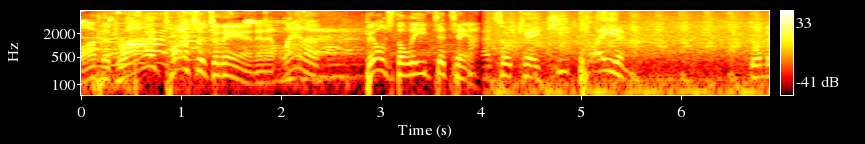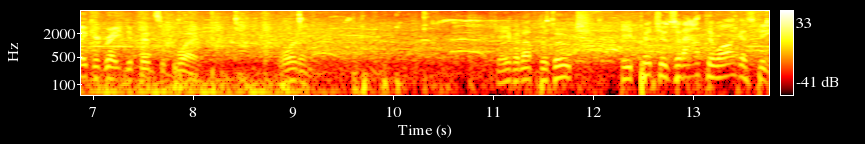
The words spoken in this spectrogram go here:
On the drive, tosses it in, and Atlanta builds the lead to 10. That's okay. Keep playing. Go make a great defensive play. Gordon gave it up to Vooch. He pitches it out to Augustin.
